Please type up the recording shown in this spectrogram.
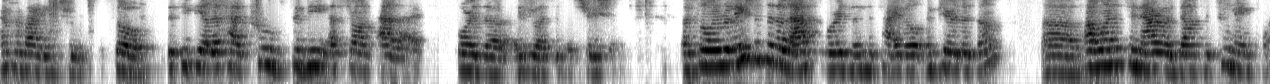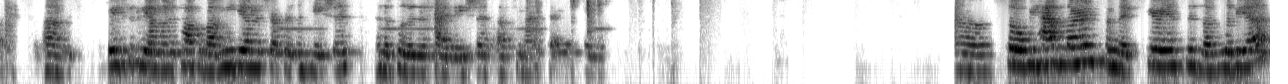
and providing troops. So the TPLF had proved to be a strong ally for the US administration. Uh, so in relation to the last words in the title, imperialism, uh, I wanted to narrow it down to two main points. Um, basically, I'm going to talk about media misrepresentation and the politicization of humanitarian aid. Um, so we have learned from the experiences of Libya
